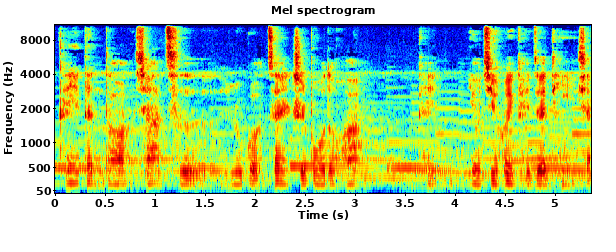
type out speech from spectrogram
可以等到下次如果再直播的话，可以有机会可以再听一下。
